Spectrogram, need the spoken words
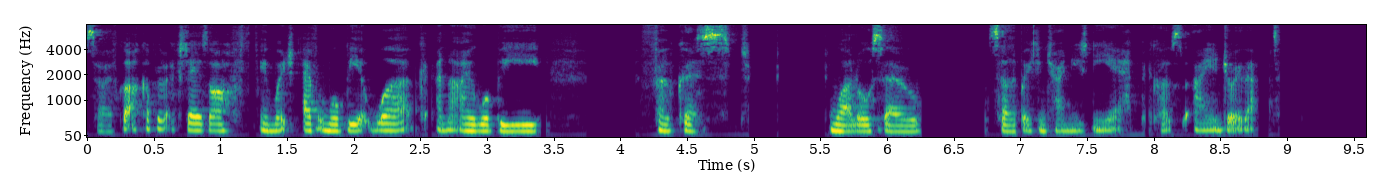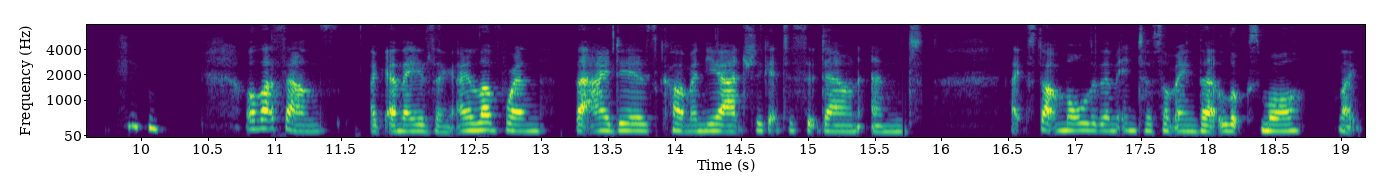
So I've got a couple of extra days off in which everyone will be at work and I will be focused while also celebrating Chinese New Year because I enjoy that. well, that sounds like amazing. I love when the ideas come and you actually get to sit down and like start molding them into something that looks more like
